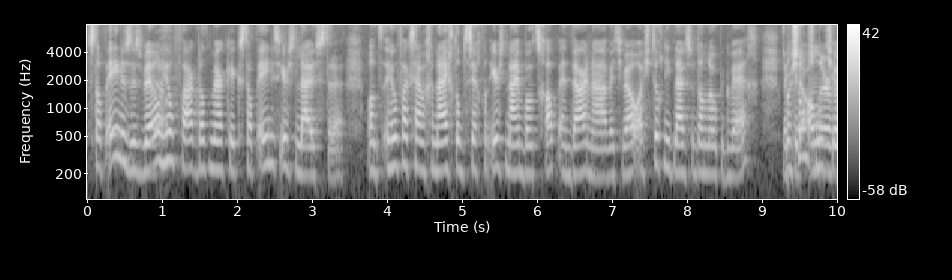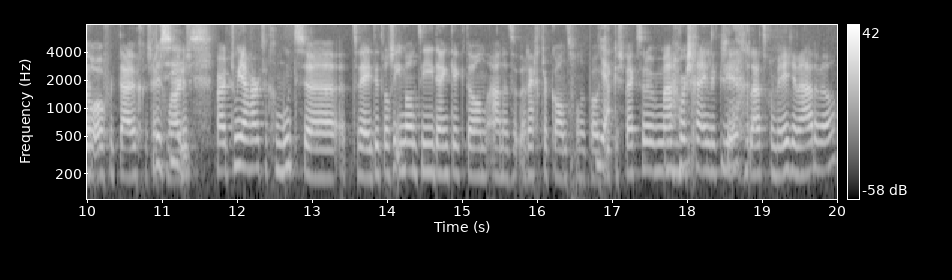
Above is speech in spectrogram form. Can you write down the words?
stap 1 is dus wel Ja. heel vaak, dat merk ik, stap 1 is eerst luisteren. Want heel vaak zijn we geneigd om te zeggen van eerst mijn boodschap en daarna, weet je wel, als je toch niet luistert, dan loop ik weg. dat maar je de ander je- wil overtuigen, zeg Precies. maar. Dus, maar toen jij haar tegemoet eh treedt, dit was iemand die denk ik dan aan het rechterkant van het politieke spectrum eh, Mhm. waarschijnlijk zit. Laat het een beetje raden wel.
